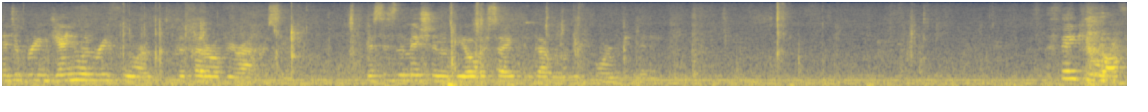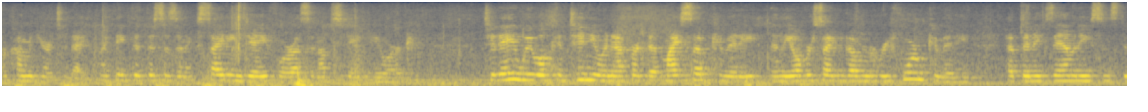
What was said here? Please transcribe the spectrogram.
and to bring genuine reform to the federal bureaucracy. This is the mission of the Oversight and Government Reform Committee. Thank you all for coming here today. I think that this is an exciting day for us in upstate New York. Today, we will continue an effort that my subcommittee and the Oversight and Government Reform Committee have been examining since the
